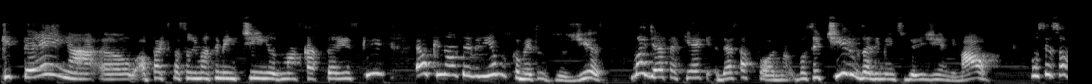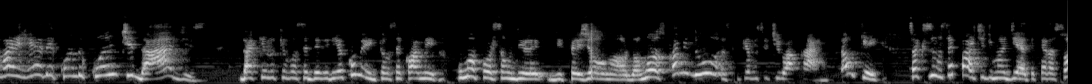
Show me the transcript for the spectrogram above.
que tenha uh, a participação de umas sementinhas, umas castanhas, que é o que nós deveríamos comer todos os dias, uma dieta que é dessa forma, você tira os alimentos de origem animal, você só vai readequando quantidades daquilo que você deveria comer. Então, você come uma porção de, de, feijão na hora do almoço, come duas, porque você tirou a carne. Tá ok. Só que se você parte de uma dieta que era só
